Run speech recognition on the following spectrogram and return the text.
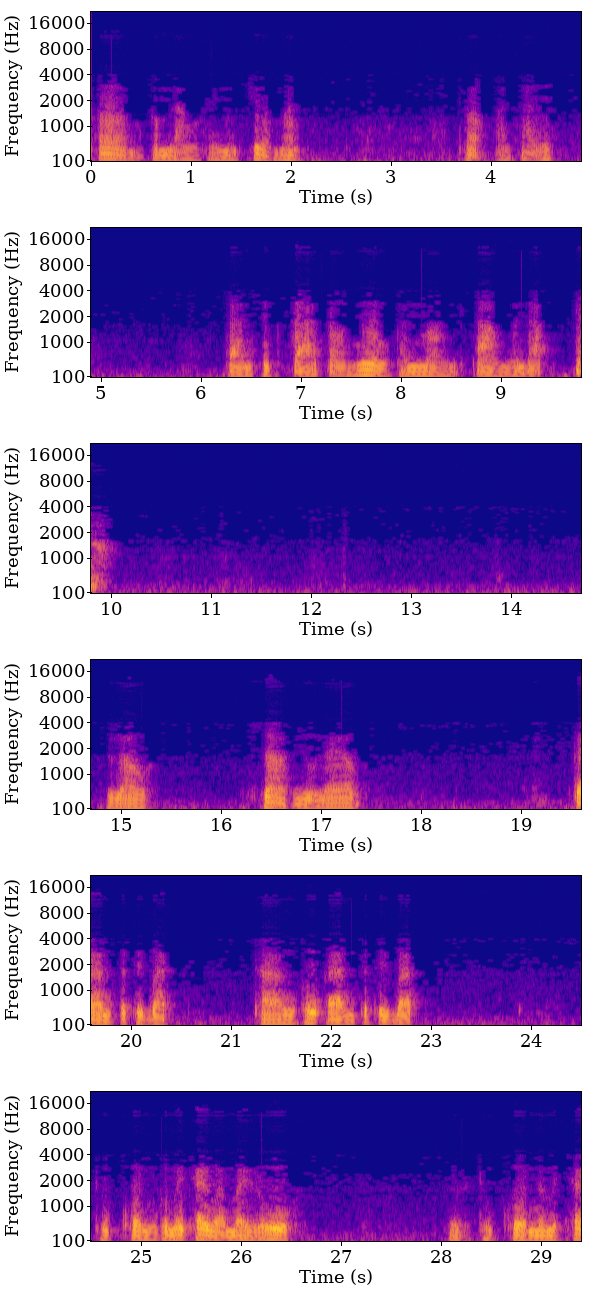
เพิ่มกำลังให้มันเชื่อมั่น เพราะอาศัย การศึกษาต่อเนื่องกันมาตามระดับ เราทราบอยู่แล้ว การปฏิบัติทางของการปฏิบัติ ทุกคนก็ไม่ใช่ว่าไม่รู้ ทุกคนนะไม่ใช่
